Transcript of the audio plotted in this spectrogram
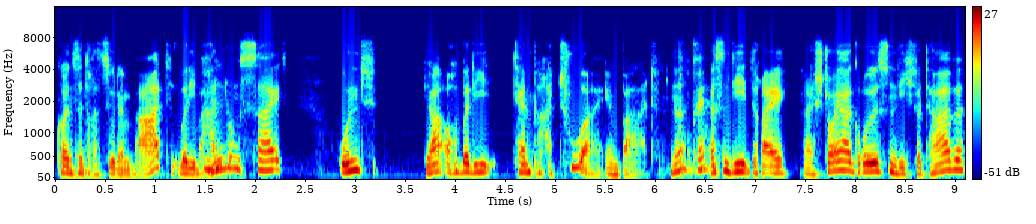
Konzentration im Bad, über die mhm. Behandlungszeit mhm. und ja auch über die Temperatur im Bad. Ne? Okay. Das sind die drei, drei Steuergrößen, die ich dort habe,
